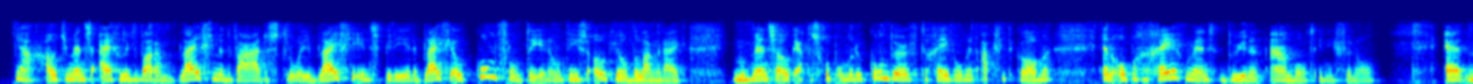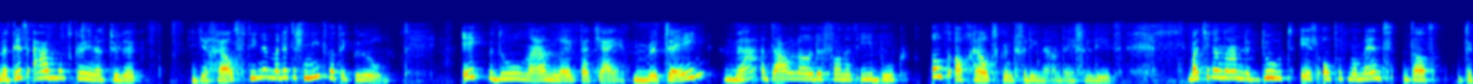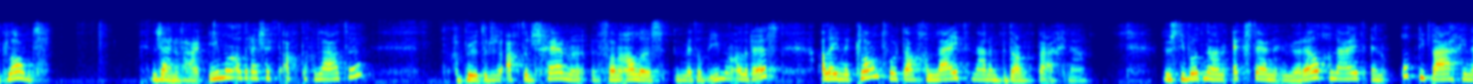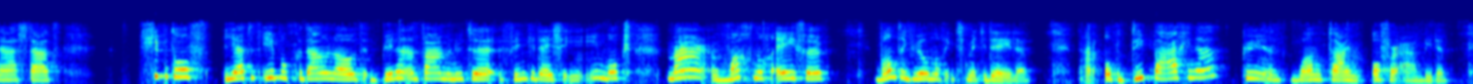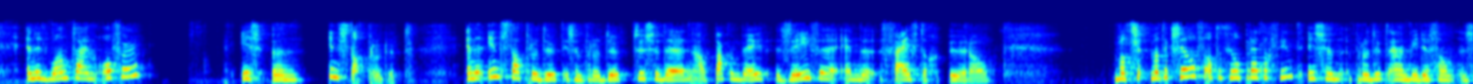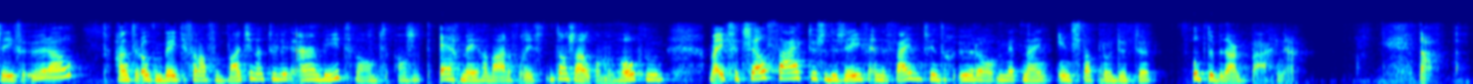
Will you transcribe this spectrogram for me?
ja, houd je mensen eigenlijk warm. Blijf je met waarde strooien. Blijf je inspireren. Blijf je ook confronteren. Want die is ook heel belangrijk. Je moet mensen ook echt een schop onder de kont durven te geven om in actie te komen. En op een gegeven moment doe je een aanbod in die funnel. En met dit aanbod kun je natuurlijk je geld verdienen. Maar dit is niet wat ik bedoel. Ik bedoel namelijk dat jij meteen na het downloaden van het e-book ook al geld kunt verdienen aan deze lead. Wat je dan namelijk doet, is op het moment dat de klant zijn of haar e-mailadres heeft achtergelaten, gebeurt er dus achter de schermen van alles met dat e-mailadres. Alleen de klant wordt dan geleid naar een bedankpagina. Dus die wordt naar een externe URL geleid en op die pagina staat Super tof, je hebt het e-book gedownload. Binnen een paar minuten vind je deze in je inbox. Maar wacht nog even, want ik wil nog iets met je delen. Nou, op die pagina kun je een one-time offer aanbieden. En dit one-time offer is een instapproduct. En een instapproduct is een product tussen de, nou pak een beet, 7 en de 50 euro. Wat, wat ik zelf altijd heel prettig vind, is een product aanbieden van 7 euro. Hangt er ook een beetje vanaf wat je natuurlijk aanbiedt. Want als het echt mega waardevol is, dan zou ik hem omhoog doen. Maar ik zit zelf vaak tussen de 7 en de 25 euro met mijn instapproducten op de bedankpagina. Nou,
